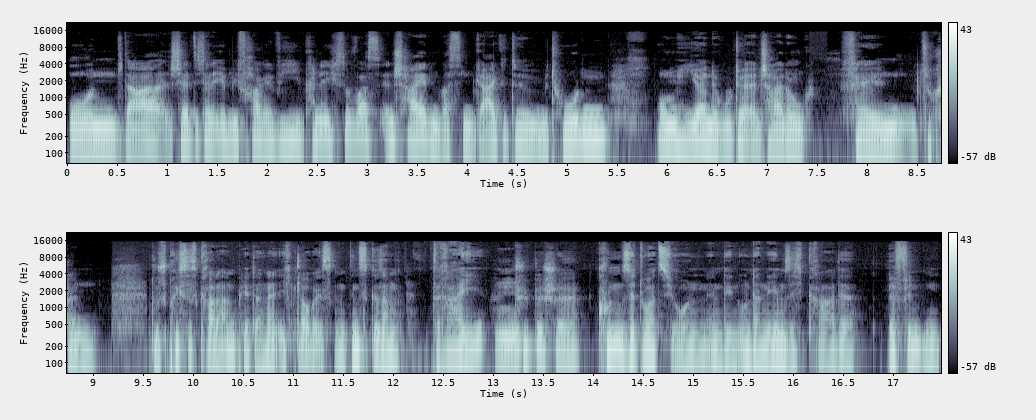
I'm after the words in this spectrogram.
Und da stellt sich dann eben die Frage, wie kann ich sowas entscheiden? Was sind geeignete Methoden, um hier eine gute Entscheidung fällen zu können? Du sprichst es gerade an, Peter. Ne? Ich glaube, es sind insgesamt drei mhm. typische Kundensituationen, in denen Unternehmen sich gerade befinden.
